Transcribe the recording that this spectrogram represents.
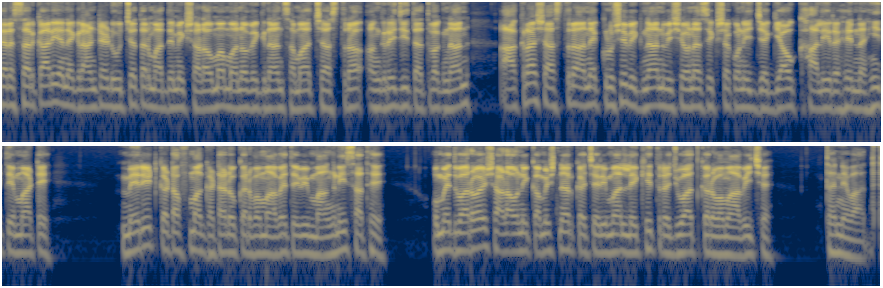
ત્યારે સરકારી અને ગ્રાન્ટેડ ઉચ્ચતર માધ્યમિક શાળાઓમાં મનોવિજ્ઞાન, સમાજશાસ્ત્ર, અંગ્રેજી તત્વજ્ઞાન, આંકડાશાસ્ત્ર અને કૃષિ વિજ્ઞાન વિષયોના શિક્ષકોની જગ્યાઓ ખાલી રહે નહીં તે માટે મેરિટ કટઓફમાં ઘટાડો કરવામાં આવે તેવી માંગણી સાથે ઉમેદવારોએ શાળાઓની કમિશનર કચેરીમાં લેખિત રજૂઆત કરવામાં આવી છે. ધન્યવાદ.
